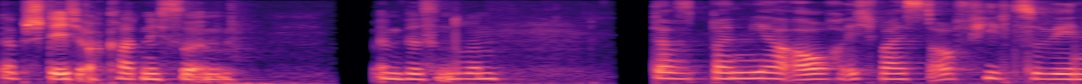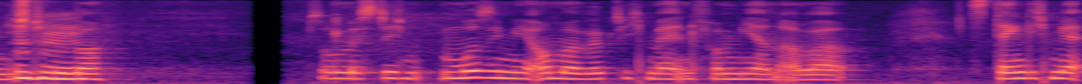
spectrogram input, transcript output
da stehe ich auch gerade nicht so im, im Wissen drin. Das ist bei mir auch, ich weiß da auch viel zu wenig Mhm. drüber. So müsste ich, muss ich mich auch mal wirklich mehr informieren, aber das denke ich mir,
